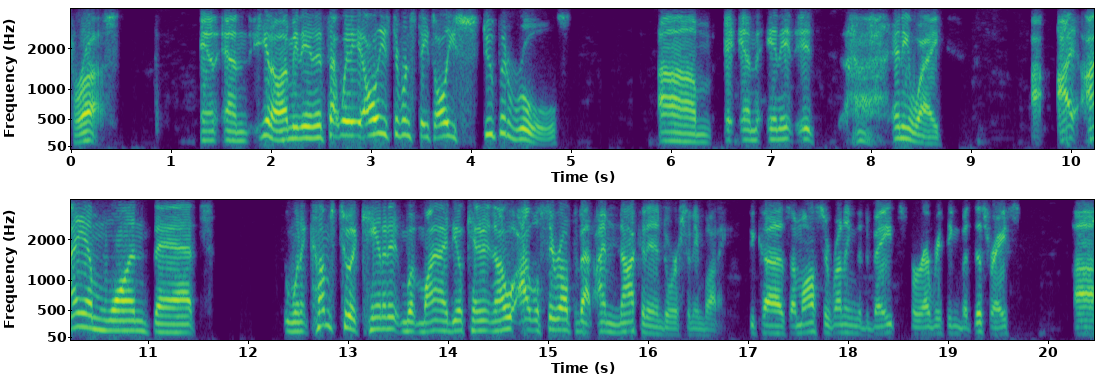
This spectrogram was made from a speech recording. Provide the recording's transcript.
for us, and and you know, I mean, and it's that way. All these different states, all these stupid rules um, and and it, it anyway, I I am one that when it comes to a candidate, what my ideal candidate, and I, I will say right off the bat, I'm not going to endorse anybody because I'm also running the debates for everything but this race, uh,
